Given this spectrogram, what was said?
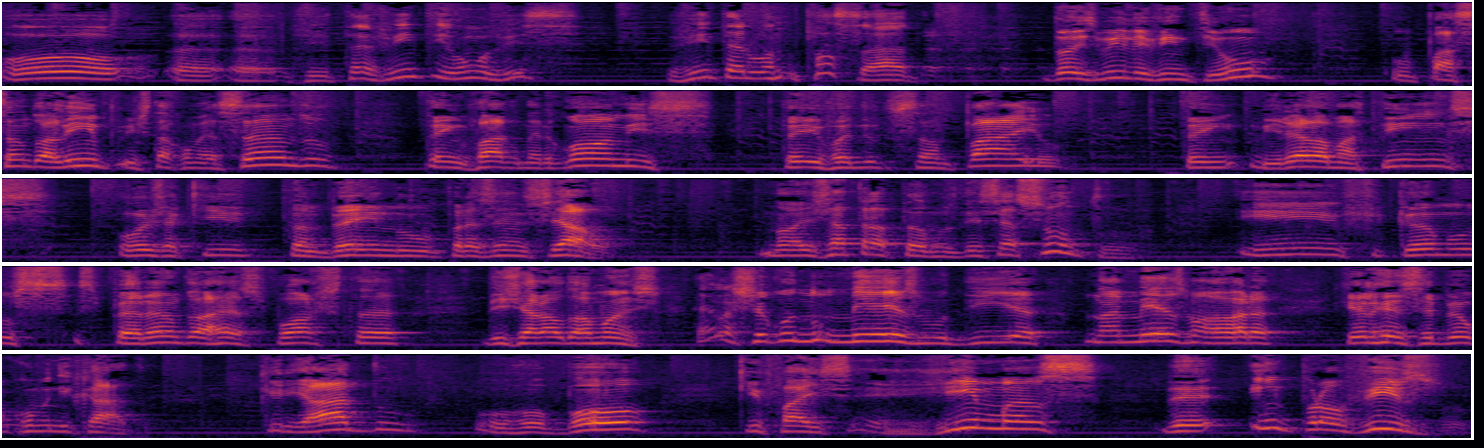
Ô, uh, uh, Vitor, é 21, vice. 20 era o ano passado. 2021, o Passando a Limpo está começando. Tem Wagner Gomes, tem Ivanildo Sampaio, tem Mirela Martins, hoje aqui também no presencial. Nós já tratamos desse assunto e ficamos esperando a resposta de Geraldo Amâncio. Ela chegou no mesmo dia, na mesma hora que ele recebeu o comunicado. Criado o robô que faz rimas de improviso.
